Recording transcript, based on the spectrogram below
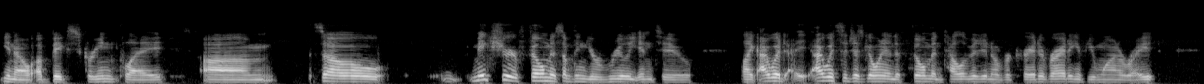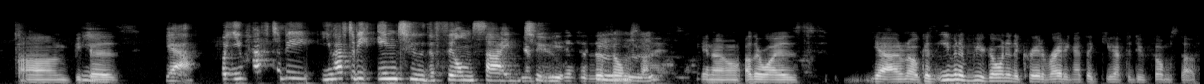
you know, a big screenplay. Um, so make sure film is something you're really into. Like I would, I- I would suggest going into film and television over creative writing if you want to write, um, because Yeah, but you have to be you have to be into the film side you have too. to be into the film Mhm. side. You know, otherwise, yeah, I don't know. Because even if you're going into creative writing, I think you have to do film stuff,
